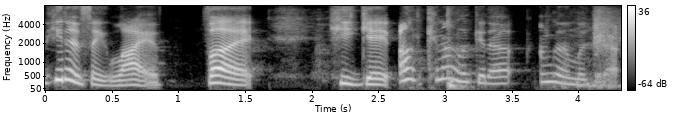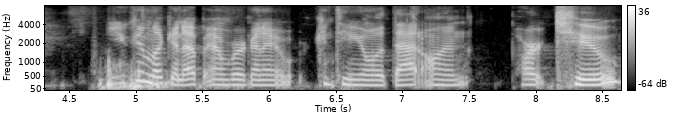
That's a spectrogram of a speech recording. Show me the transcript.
he didn't say life, but he gave oh can I look it up? I'm gonna look it up. You can look it up, and we're gonna continue with that on part two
